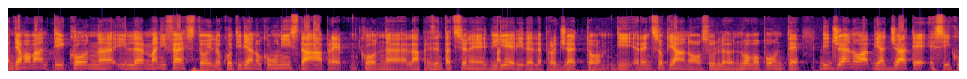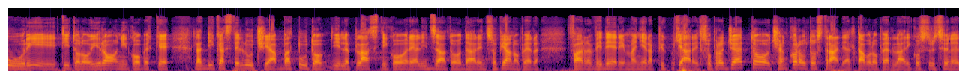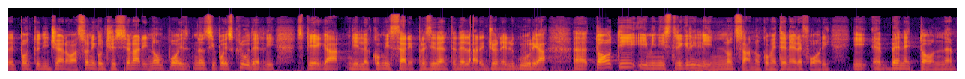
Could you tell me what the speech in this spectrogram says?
Andiamo avanti con il manifesto, il quotidiano comunista apre con eh, la presentazione di ieri del progetto di Renzo Piano sul nuovo ponte di Genova, viaggiate sicuri, titolo ironico perché la Di Castellucci ha battuto il plastico realizzato da Renzo Piano per far vedere in maniera più chiara il suo progetto, c'è ancora autostrade al tavolo per la ricostruzione del ponte di Genova, sono i concessionari, non, può, non si può escluderli, spiega il commissario e presidente della regione Liguria eh, Toti, i ministri grillini non sanno come tenere fuori i eh, Benetton.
